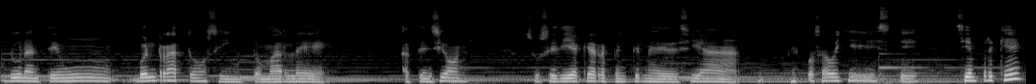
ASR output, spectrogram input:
durante un buen rato sin tomarle atención. Sucedía que de repente me decía mi esposa, oye, este, ¿siempre qué?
